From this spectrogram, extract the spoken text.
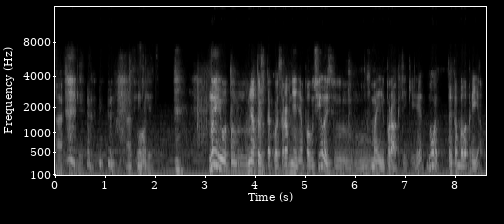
Офигеть. Офигеть. Ну и вот у меня тоже такое сравнение получилось в моей практике. Ну, это было приятно.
